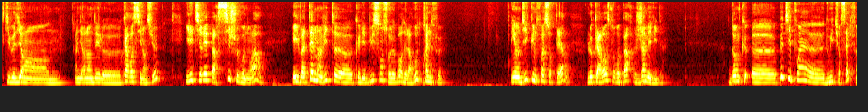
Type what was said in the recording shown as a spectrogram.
ce qui veut dire en, en irlandais le carrosse silencieux. Il est tiré par six chevaux noirs, et il va tellement vite que les buissons sur le bord de la route prennent feu. Et on dit qu'une fois sur Terre, le carrosse ne repart jamais vide. Donc, euh, petit point euh, do it yourself.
